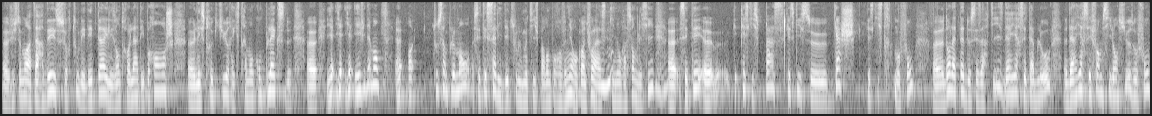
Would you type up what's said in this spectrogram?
euh, justement attardé sur tous les détails, les entrelacs des branches, les structures extrêmement complexes. Il y, a évidemment tout simplement, c'était ça l'idée de sous le motif, pardon, pour revenir encore une fois à ce mhm. qui nous rassemble ici, mhm. c'était qu'est-ce qui se passe, qu'est-ce qui se cache, Qu'est-ce qui se trame au fond euh, dans la tête de ces artistes, derrière ces tableaux, euh, derrière ces formes silencieuses au fond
